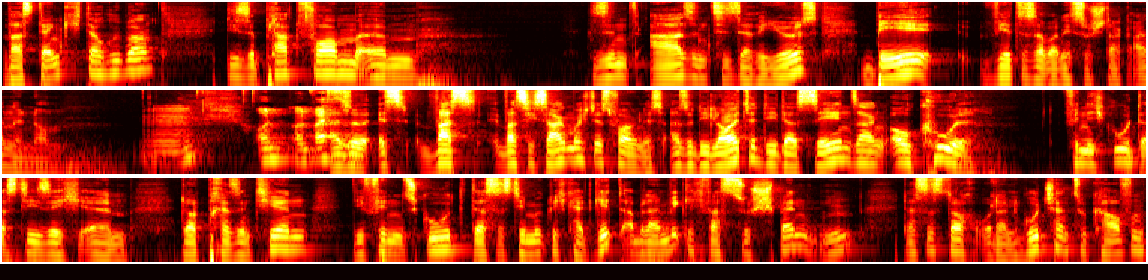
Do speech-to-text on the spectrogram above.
was denke ich darüber? Diese Plattformen ähm, sind A, sind sie seriös, B, wird es aber nicht so stark angenommen. Mhm. Und, und also du, es, was, was ich sagen möchte, ist folgendes. Also die Leute, die das sehen, sagen, oh cool, finde ich gut, dass die sich ähm, dort präsentieren. Die finden es gut, dass es die Möglichkeit gibt, aber dann wirklich was zu spenden, das ist doch, oder einen Gutschein zu kaufen,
